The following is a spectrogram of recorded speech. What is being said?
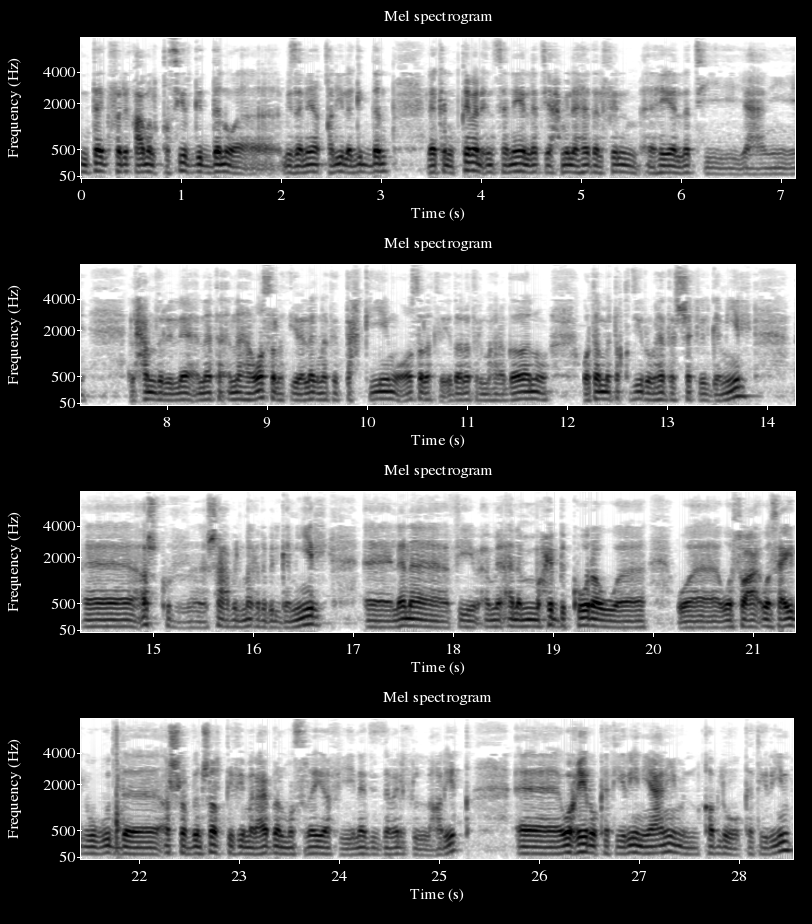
إنتاج فريق عمل قصير جدا وميزانية قليلة جدا لكن القيمة الإنسانية التي يحملها هذا الفيلم هي التي يعني الحمد لله أنها وصلت إلى لجنة التحكيم ووصلت لإدارة المهرجان وتم تقديره بهذا الشكل الجميل. آه، أشكر شعب المغرب الجميل. آه، لنا في أنا من محب الكورة و- و- وسع- وسعيد بوجود آه، أشرف بن شرقي في ملاعبنا المصرية في نادي الزمالك العريق. آه، وغيره كثيرين يعني من قبله كثيرين.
